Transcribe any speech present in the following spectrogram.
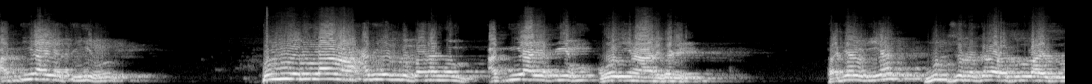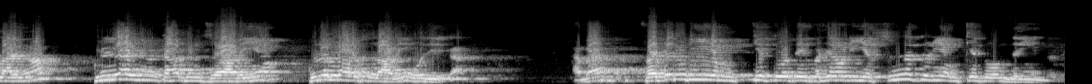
அத்தியாயத்தையும் குழுவெல்லாம் அது என்று தொடங்கும் அத்தியாயத்தையும் ஓதினார்கள். பஜருடைய முன் சுரத்துல ரசூல்லாய் சொல்லாலும் குல்லாயின் காபின் சுறாவையும் குலுல்லா சுறாவையும் ஓதியிருக்காங்க. அப்ப பஜருடைய முக்கியத்துவத்தை பஜருடைய சுண்ணத்துடைய முக்கியத்துவம் தெரிகின்றது.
